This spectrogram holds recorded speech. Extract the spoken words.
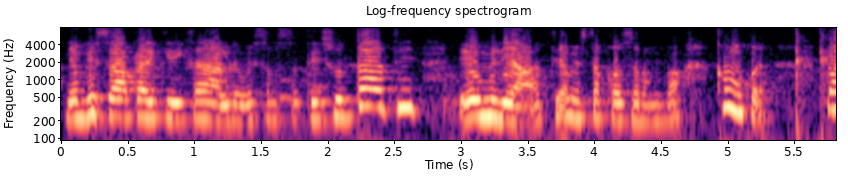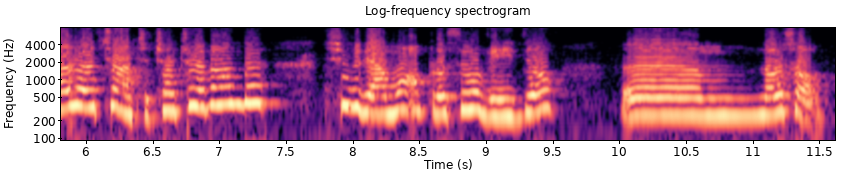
Ne ho visto parecchi di canali dove sono stati insultati e umiliati a me sta cosa non mi va. Comunque allora ciance ciance le bande ci vediamo al prossimo video. Ehm, non lo so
